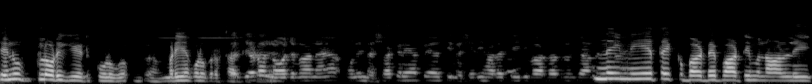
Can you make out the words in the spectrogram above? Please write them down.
ਇਹਨੂੰ ਕਲੋਰੀ ਗੇਟ ਕੋਲ ਮੜੀਆਂ ਕੋਲ ਗ੍ਰਿਫਤਾਰ ਜਿਹੜਾ ਨੌਜਵਾਨ ਹੈ ਉਹਨੇ ਨਸ਼ਾ ਕਰਿਆ ਪਿਆ ਸੀ ਨਸ਼ੇ ਦੀ ਹਾਲਤ ਚ ਇਹਦੀ ਵਾਰਦਾਤ ਨੂੰ ਅੰਜਾਮ ਨਹੀਂ ਨਹੀਂ ਇਹ ਤਾਂ ਇੱਕ ਬਰਥਡੇ ਪਾਰਟੀ ਮਨਾਉਣ ਲਈ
